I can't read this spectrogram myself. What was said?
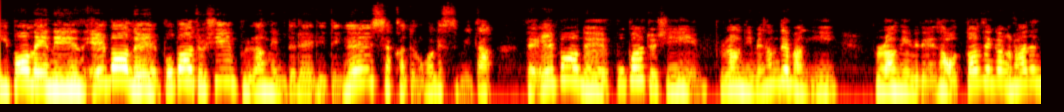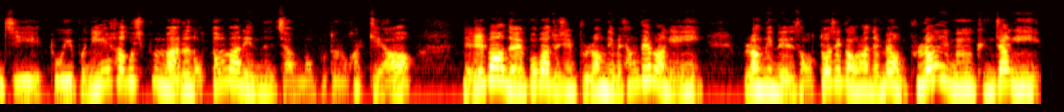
네, 이번에는 1번을 뽑아주신 블랑님들의 리딩을 시작하도록 하겠습니다. 네, 1번을 뽑아주신 블랑님의 상대방이 블랑님에 대해서 어떤 생각을 하는지, 또 이분이 하고 싶은 말은 어떤 말이 있는지 한번 보도록 할게요. 네, 1번을 뽑아주신 블랑님의 상대방이 블랑님에 대해서 어떤 생각을 하냐면, 블랑님은 굉장히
